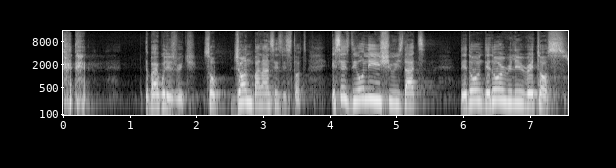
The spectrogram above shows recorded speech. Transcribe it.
The Bible is rich. So John balances this thought. He says the only issue is that they don't, they don't really rate us.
